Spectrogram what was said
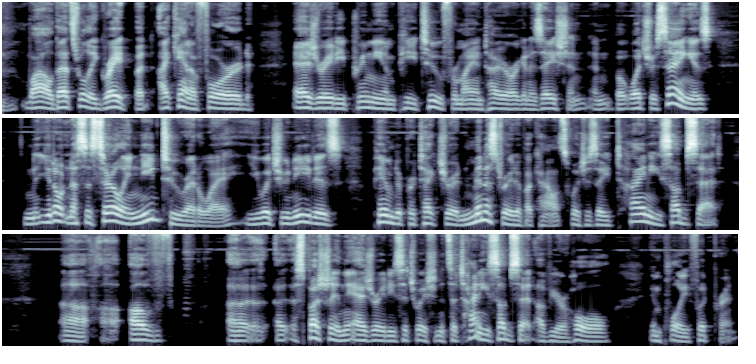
"Wow, that's really great," but I can't afford Azure AD Premium P2 for my entire organization. And but what you're saying is you don't necessarily need to right away. You what you need is PIM to protect your administrative accounts, which is a tiny subset uh, of, uh, especially in the Azure AD situation, it's a tiny subset of your whole employee footprint.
